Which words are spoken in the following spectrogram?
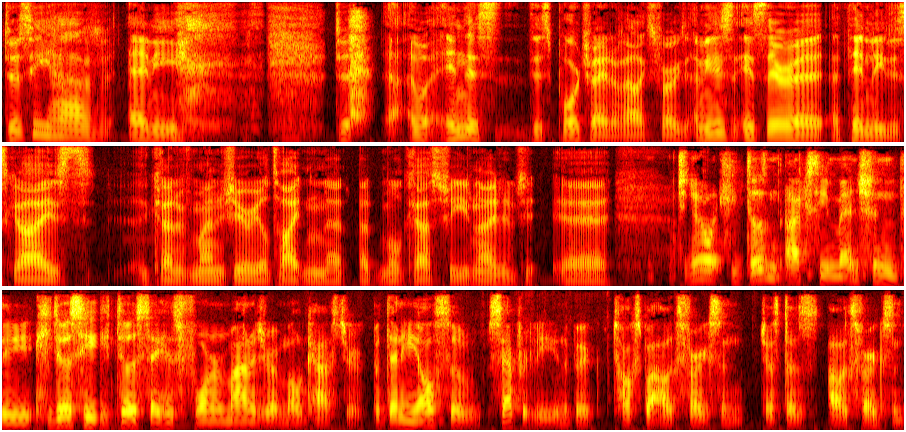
Does he have any? do, uh, in this this portrait of Alex Ferguson, I mean, is is there a, a thinly disguised kind of managerial titan at, at Mulcaster United? Uh, Do you know what? He doesn't actually mention the. He does. He, does say his former manager at Mulcaster, but then he also separately in the book talks about Alex Ferguson just as Alex Ferguson.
